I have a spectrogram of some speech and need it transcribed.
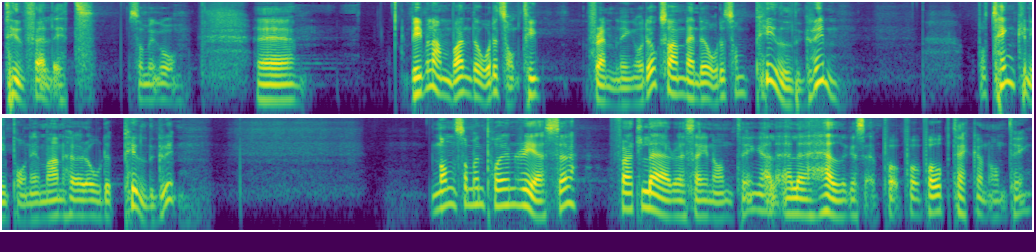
tillfälligt som igår. Eh, vi vill använda ordet som till främling och det också använder ordet som pilgrim. Vad tänker ni på när man hör ordet pilgrim? Någon som är på en resa för att lära sig någonting eller, eller helga sig på, på, på upptäcka någonting.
